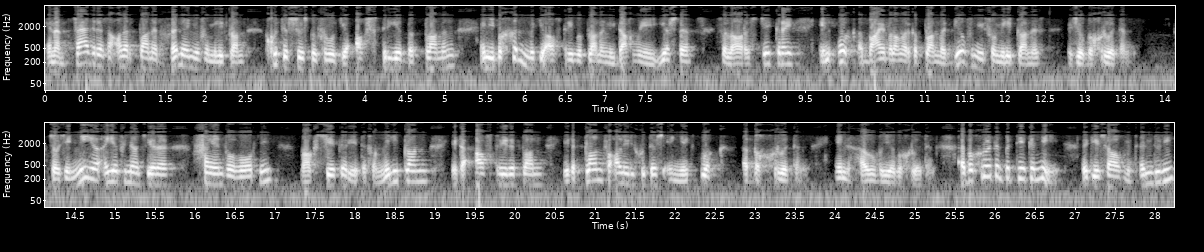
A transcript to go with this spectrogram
en dan verder is daar ander planne binne in jou familieplan goeders soos byvoorbeeld jou aftreebeplanning en jy begin met jou aftreebeplanning die dag wanneer jy eerste salaris check kry en ook 'n baie belangrike plan wat deel van die familieplan is is jou begroting. So as jy nie jou eie finansiële vyand wil word nie Maak seker jy het 'n familieplan, jy het 'n aftredeplan, jy het 'n plan vir al hierdie goederes en jy het ook 'n begroting en hou by jou begroting. 'n Begroting beteken nie dat jy self moet indoen nie.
